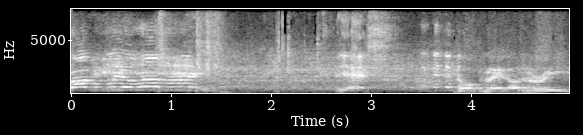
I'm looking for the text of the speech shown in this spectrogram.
Probably a robbery. Yes. Go play lottery.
